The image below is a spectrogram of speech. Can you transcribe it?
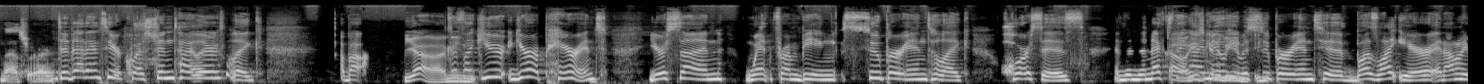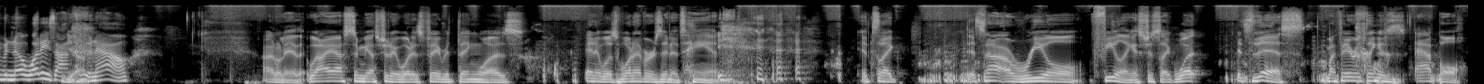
That's right Did that answer your question, Tyler? Like about Yeah, I mean, like you're you're a parent. Your son went from being super into like horses, and then the next Oh, thing I knew, he in- was he- super into Buzz Lightyear, and I don't even know what he's on Yeah. to now. I don't know. Well, I asked him yesterday what his favorite thing was, and it was whatever's in his hand. it's like it's not a real feeling. It's just like what it's this. My favorite thing is Apple.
